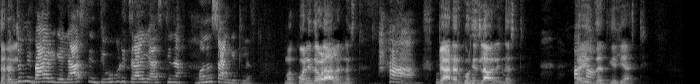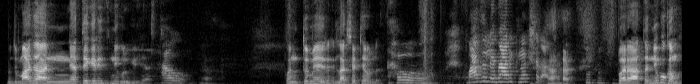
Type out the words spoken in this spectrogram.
तरी तुम्ही बाहेर गेले असतील ती उघडीच राहिली असती ना म्हणून सांगितलं. मग कोणी जवळ आलं नसतं? हा. बॅनर कोणीच लावले नसते. नाही इज्जत गेली असती. म्हणजे माझ्या नेतेगिरीच निघून गेली असती. हो हा. पण तुम्ही लक्ष ठेवलं. हो हो. माझं लय बारीक लक्ष राहतं. बरं आता निघू का मग?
